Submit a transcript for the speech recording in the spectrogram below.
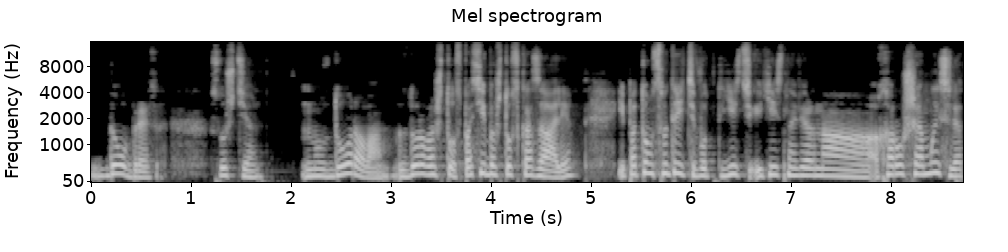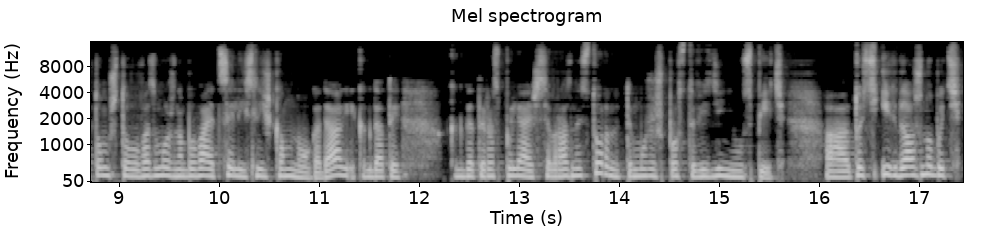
Добре. Слушайте, ну, здорово. Здорово что? Спасибо, что сказали. И потом, смотрите, вот есть, есть, наверное, хорошая мысль о том, что, возможно, бывает целей слишком много, да, и когда ты когда ты распыляешься в разные стороны, ты можешь просто везде не успеть. А, то есть их должно быть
